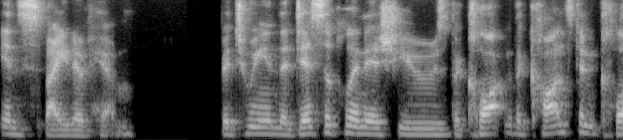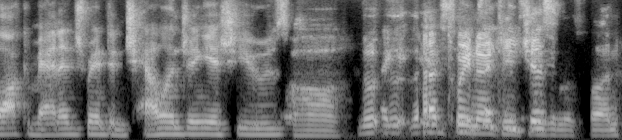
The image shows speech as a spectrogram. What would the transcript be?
in spite of him. Between the discipline issues, the clock, the constant clock management and challenging issues, Oh, th- Like, th- that seems like 2019 he just- season was fun.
